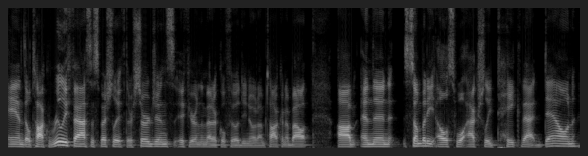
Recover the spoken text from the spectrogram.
and they'll talk really fast, especially if they're surgeons. If you're in the medical field, you know what I'm talking about. Um, and then somebody else will actually take that down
